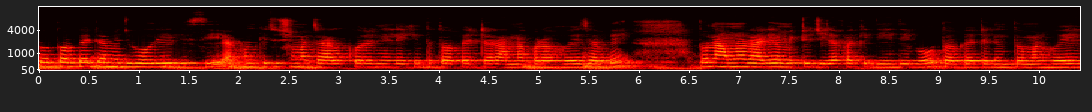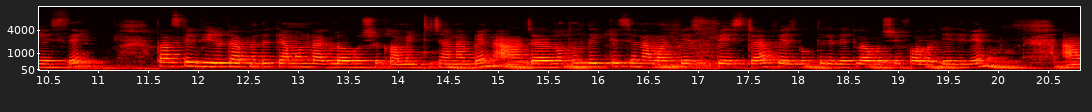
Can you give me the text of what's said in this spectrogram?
তো তরকারিটা আমি ঝোল দিয়ে দিছি। এখন কিছু সময় চাল করে নিলে কিন্তু তরকারিটা রান্না করা হয়ে যাবে। তো নামানোর আগে আমি একটু জিরা ফাঁকি দিয়ে দিব। তরকারিটা কিন্তু আমার হয়ে গেছে। তো আজকের ভিডিওটা আপনাদের কেমন লাগল অবশ্যই কমেন্টে জানাবেন। আর যারা নতুন দেখতেছেন আমার ফেস পেজটা ফেসবুক থেকে দেখলে অবশ্যই ফলো দিয়ে দিবেন। আর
